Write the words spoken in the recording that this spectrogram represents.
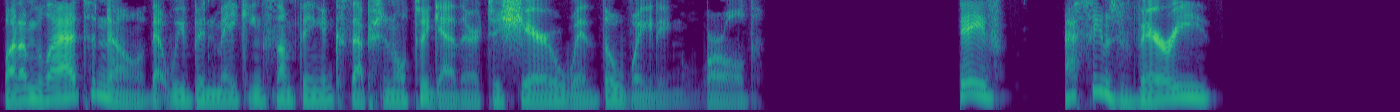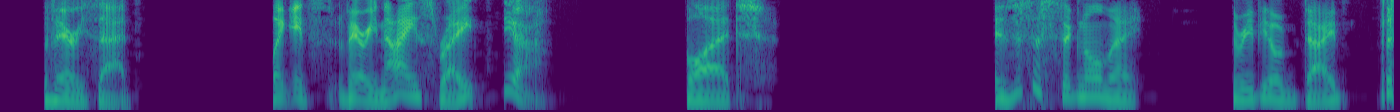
but I'm glad to know that we've been making something exceptional together to share with the waiting world. Dave, that seems very, very sad. Like, it's very nice, right? Yeah. But is this a signal that 3PO died?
